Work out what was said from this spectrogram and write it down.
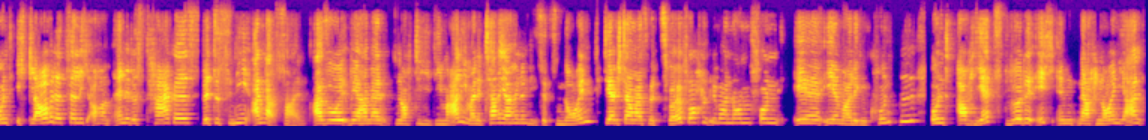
Und ich glaube tatsächlich auch am Ende des Tages wird es nie anders sein. Also wir haben ja noch die, die Mali, meine Terrierhündin, die ist jetzt neun. Die habe ich damals mit zwölf Wochen übernommen von eh, ehemaligen Kunden. Und auch jetzt würde ich in, nach neun Jahren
